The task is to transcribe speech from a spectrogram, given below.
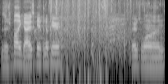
There's probably guys camping up here. There's one.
